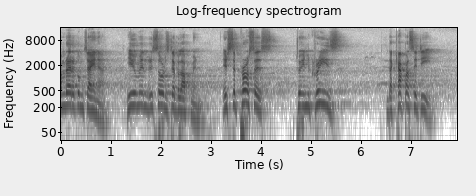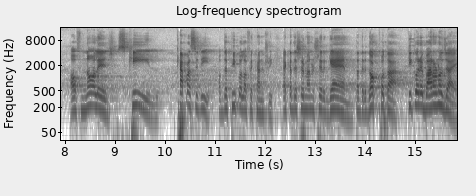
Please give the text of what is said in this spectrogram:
আমরা এরকম চাই না। Human resource development it's a process to increase the capacity of knowledge, skill, capacity of the people of a country একটা দেশের মানুষের জ্ঞান তাদের দক্ষতা কি করে বাড়ানো যায়?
